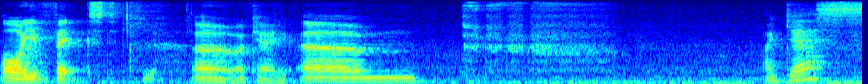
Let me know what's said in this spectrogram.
or you've fixed. Oh, okay. Um, I guess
